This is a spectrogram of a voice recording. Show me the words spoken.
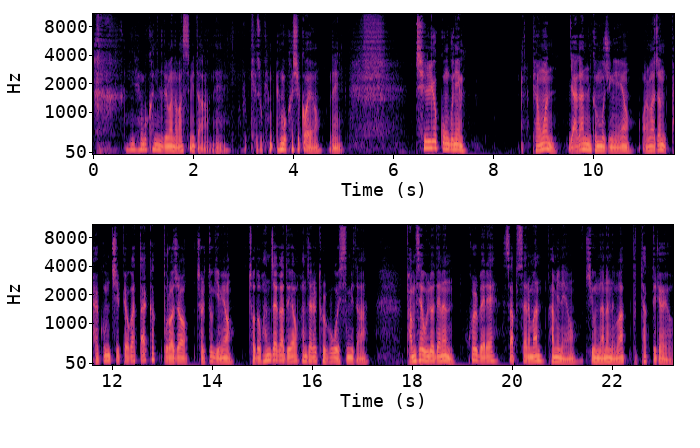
하, 행복한 일들만 남았습니다. 네. 계속 행, 행복하실 거예요. 네. 7609님, 병원 야간 근무 중이에요. 얼마 전 발꿈치 뼈가 딸깍 부러져 절뚝이며 저도 환자가 되어 환자를 돌보고 있습니다. 밤새 울려대는 콜벨의 쌉싸름한 밤이네요. 기운나는 음악 부탁드려요.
